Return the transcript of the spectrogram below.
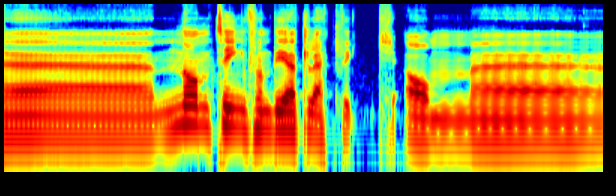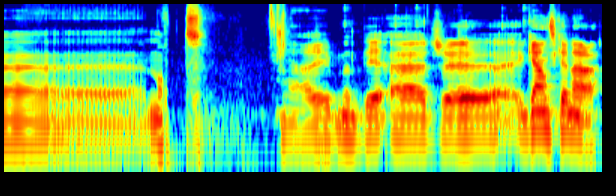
Eh, någonting från The Athletic om eh, något. Nej, men det är eh, ganska nära.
